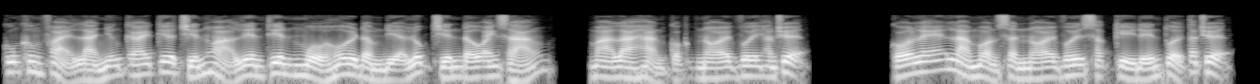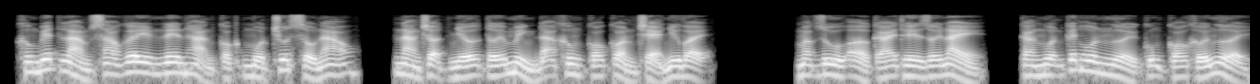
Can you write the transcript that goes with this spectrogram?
cũng không phải là những cái kia chiến hỏa liên thiên mồ hôi đầm địa lúc chiến đấu ánh sáng, mà là hạn cọc nói với hắn chuyện. Có lẽ là mòn sần nói với sặc kỳ đến tuổi tác chuyện, không biết làm sao gây nên hạn cọc một chút sầu não, nàng chợt nhớ tới mình đã không có còn trẻ như vậy. Mặc dù ở cái thế giới này, càng muộn kết hôn người cũng có khối người.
